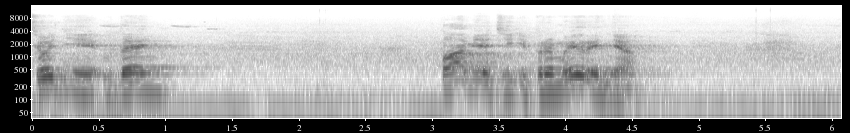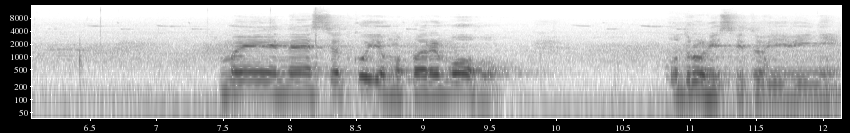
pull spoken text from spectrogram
Сьогодні в день пам'яті і примирення ми не святкуємо перемогу у Другій світовій війні.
